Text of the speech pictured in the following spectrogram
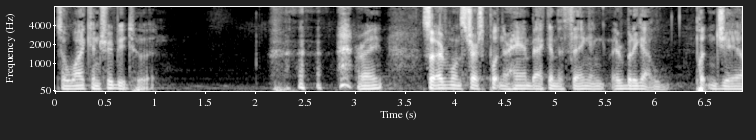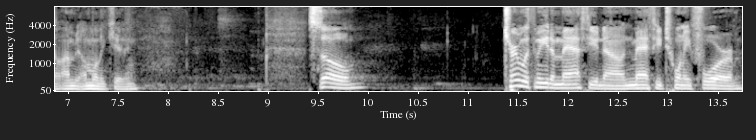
So why contribute to it? right? So everyone starts putting their hand back in the thing and everybody got put in jail. I'm, I'm only kidding. So turn with me to Matthew now, in Matthew 24.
